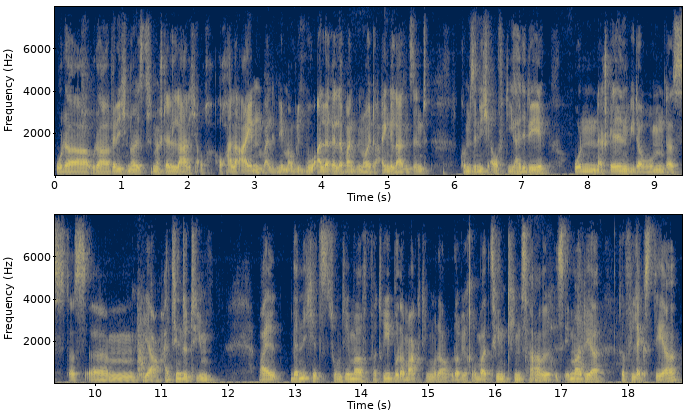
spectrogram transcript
Oder, oder wenn ich ein neues Team erstelle, lade ich auch, auch alle ein, weil in dem Augenblick, wo alle relevanten Leute eingeladen sind, kommen sie nicht auf die HDD und erstellen wiederum das, das ähm, ja, halt Team. Weil wenn ich jetzt zum Thema Vertrieb oder Marketing oder, oder wie auch immer zehn Teams habe, ist immer der Reflex der,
